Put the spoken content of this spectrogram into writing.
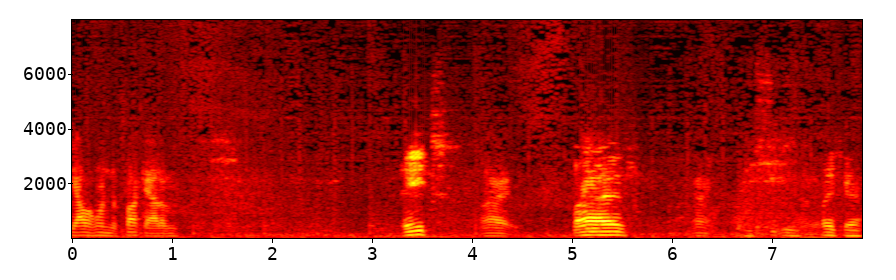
Gjallarhorn the fuck out of them. Eight, Alright. five. Alright. Right here.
